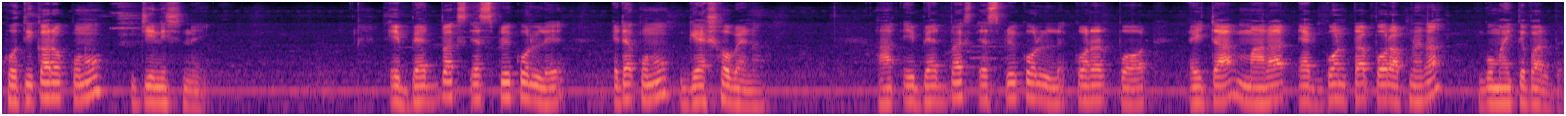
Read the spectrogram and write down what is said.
ক্ষতিকারক কোনো জিনিস নেই। এই ব্যাড বাক্স স্প্রে করলে এটা কোনো গ্যাস হবে না। আর এই ব্যাড বাক্স স্প্রে করলে, করার পর এইটা মারার এক ঘণ্টা পর আপনারা ঘুমাইতে পারবেন।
